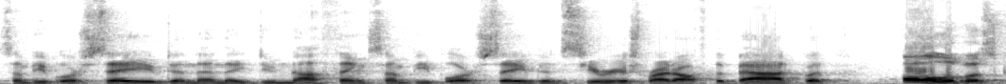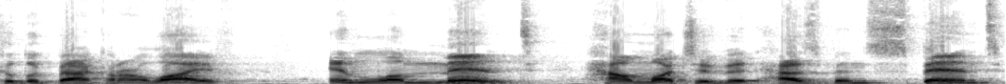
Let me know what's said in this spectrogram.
Some people are saved and then they do nothing. Some people are saved and serious right off the bat. But all of us could look back on our life and lament how much of it has been spent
